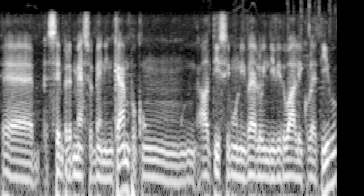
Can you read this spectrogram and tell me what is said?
è sempre messo bene in campo con un altissimo livello individuale e collettivo.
